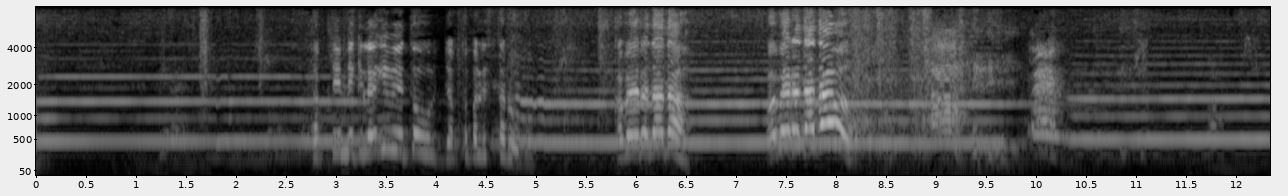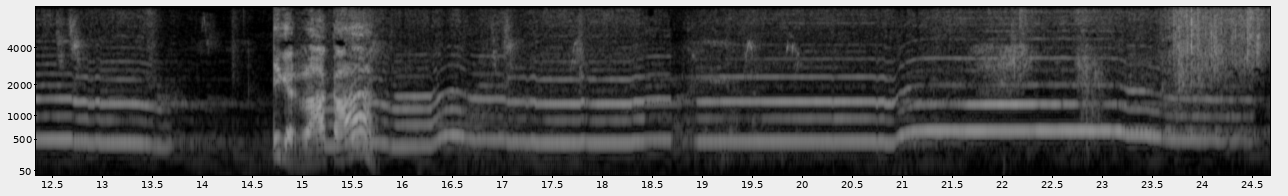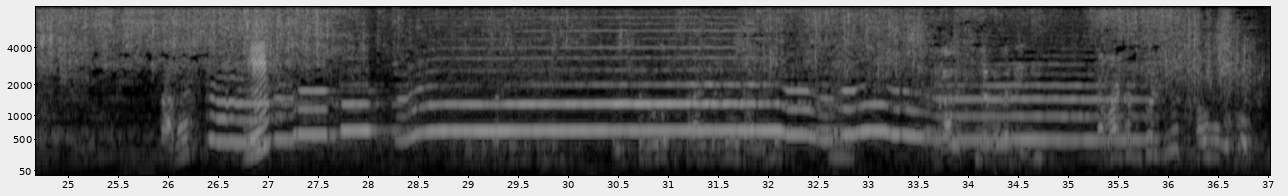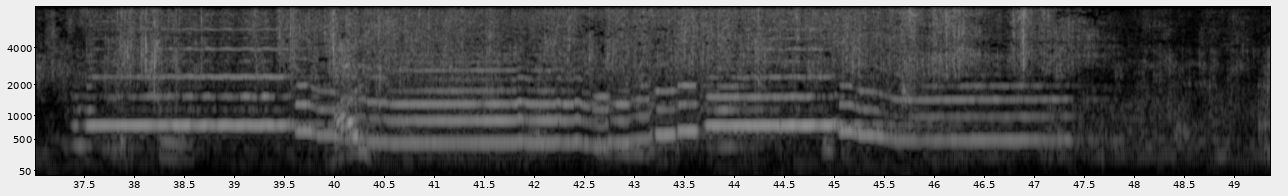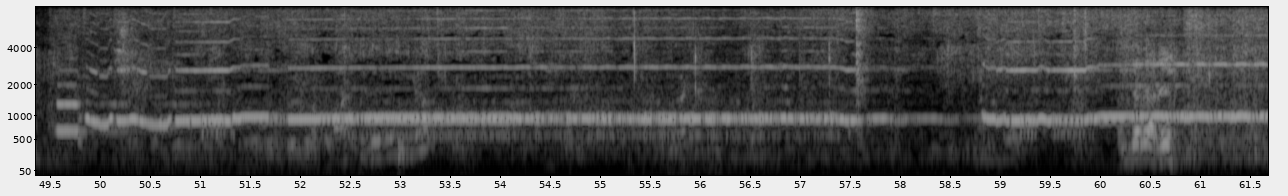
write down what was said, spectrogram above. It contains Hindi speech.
सब तीन निकलेगी वे तो जब तो पलिस्तर होगो। कब है दादा? ओ मेरे दादा! ठीक है राका?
